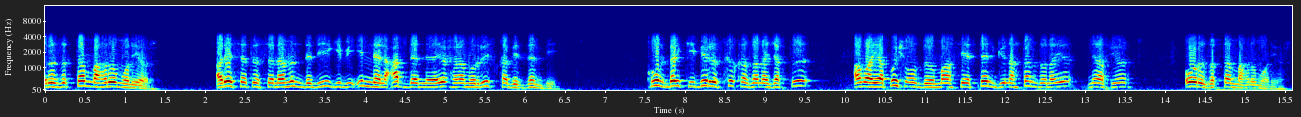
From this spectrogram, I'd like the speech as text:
rızıktan mahrum oluyor. Aleyhisselatü Vesselam'ın dediği gibi innel abde le yuhramur rizqa bizzembi. Kul belki bir rızkı kazanacaktı ama yapmış olduğu masiyetten, günahtan dolayı ne yapıyor? O rızıktan mahrum oluyor.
